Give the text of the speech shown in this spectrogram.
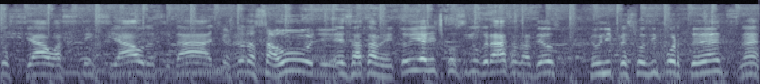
social, assistencial da cidade. Questão né? da saúde. Exatamente. Então, e a gente conseguiu, graças a Deus, reunir pessoas importantes, né?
